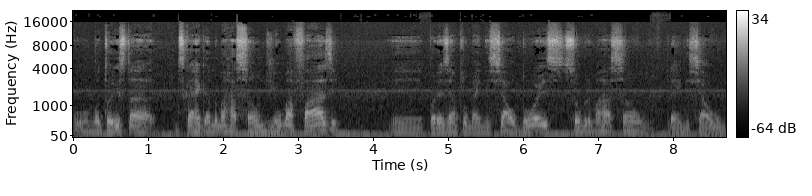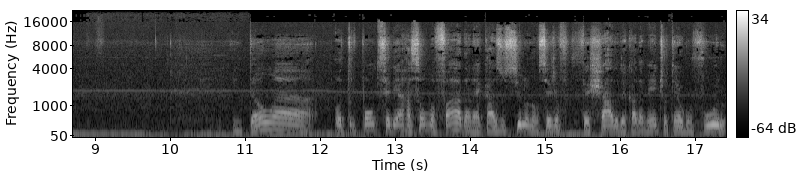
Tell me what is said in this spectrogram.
o motorista descarregando uma ração de uma fase, eh, por exemplo, uma inicial 2 sobre uma ração pré-inicial 1. Então, a, outro ponto seria a ração mofada, né? caso o silo não seja fechado adequadamente ou tenha algum furo,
